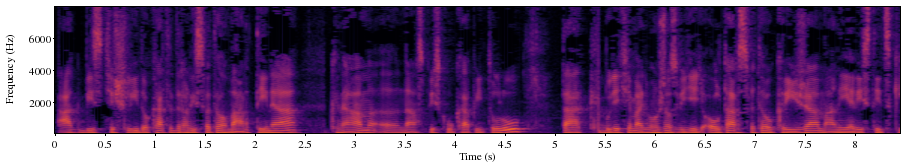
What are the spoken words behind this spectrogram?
Ak by ste šli do katedrály svätého Martina k nám e, na spiskú kapitulu, tak budete mať možnosť vidieť oltár svätého Kríža, manieristický,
